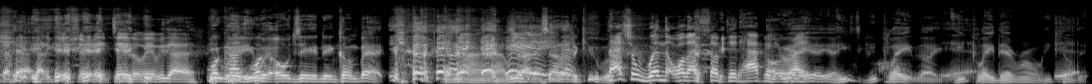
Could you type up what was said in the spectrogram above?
gotta, gotta keep shit Taylor. Man. We gotta. What went, kind- what- went OJ and then come back. Nah, nah, we gotta. shout out to Cuba. That's when the, all that stuff did happen. oh you're yeah, right. yeah, yeah. He he played like he played that role. He killed it.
